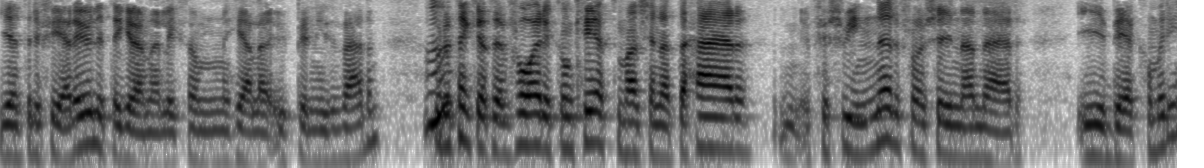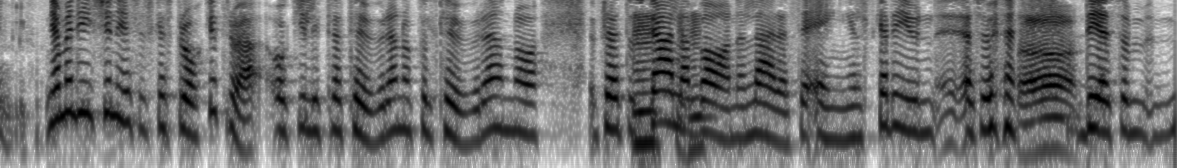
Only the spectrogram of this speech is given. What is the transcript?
gentrifierar ju lite grann liksom hela utbildningsvärlden. Mm. Och då tänker jag så här, vad är det konkret som man känner att det här försvinner från Kina när IB kommer in. Liksom. Ja, men det är kinesiska språket tror jag. Och i litteraturen och kulturen. Och, för att då ska alla mhm. barnen lära sig engelska. Det är ju alltså, Ah. det som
